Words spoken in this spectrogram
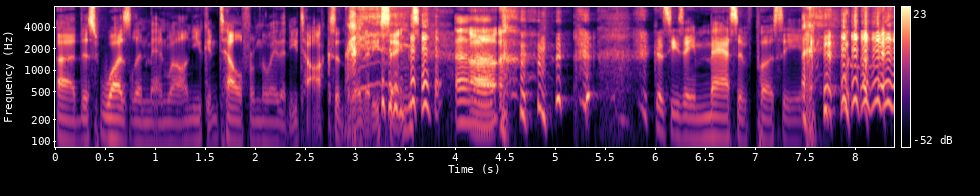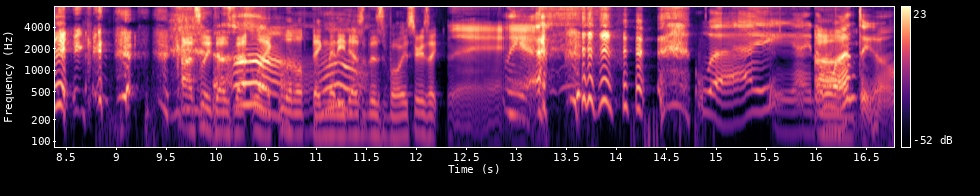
uh, this was Lin Manuel, and you can tell from the way that he talks and the way that he sings, because he's a massive pussy. Like, constantly does that like little thing that he does with his voice, where he's like, "Eh." Yeah. Why? I don't Um, want to.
